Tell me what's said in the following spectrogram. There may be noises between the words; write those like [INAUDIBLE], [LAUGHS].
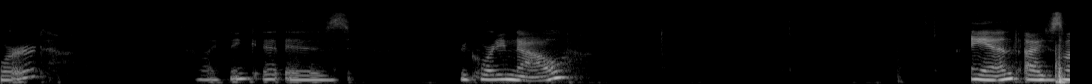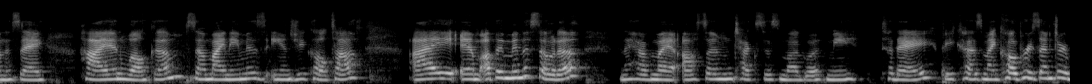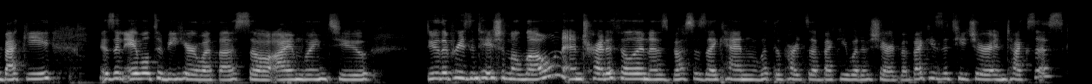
record. So I think it is recording now. And I just want to say hi and welcome. So my name is Angie Kultoff. I am up in Minnesota and I have my awesome Texas mug with me today because my co-presenter Becky isn't able to be here with us. So I'm going to do the presentation alone and try to fill in as best as I can with the parts that Becky would have shared. But Becky's a teacher in Texas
